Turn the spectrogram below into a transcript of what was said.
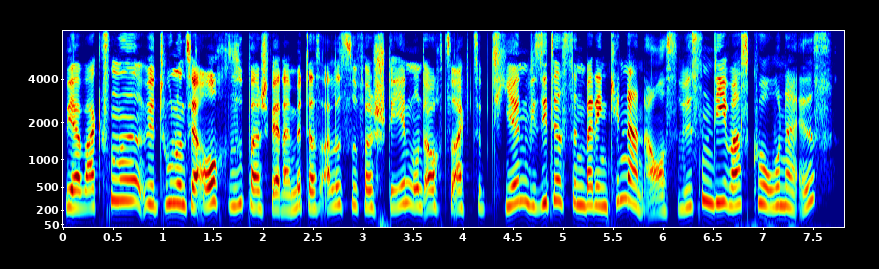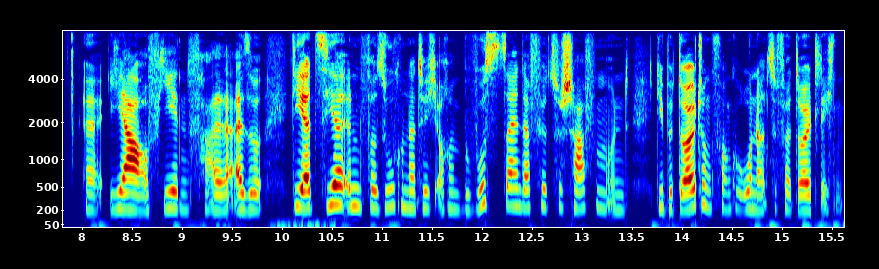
Wir Erwachsene, wir tun uns ja auch super schwer damit, das alles zu verstehen und auch zu akzeptieren. Wie sieht das denn bei den Kindern aus? Wissen die, was Corona ist? Äh, ja, auf jeden Fall. Also die ErzieherInnen versuchen natürlich auch ein Bewusstsein dafür zu schaffen und die Bedeutung von Corona zu verdeutlichen.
